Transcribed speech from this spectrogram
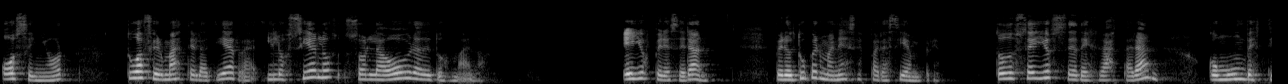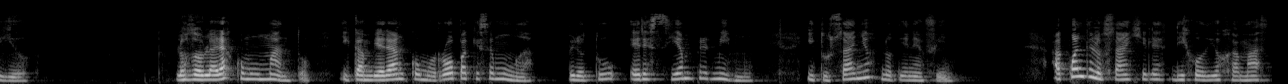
oh Señor, tú afirmaste la tierra y los cielos son la obra de tus manos. Ellos perecerán, pero tú permaneces para siempre. Todos ellos se desgastarán como un vestido. Los doblarás como un manto y cambiarán como ropa que se muda, pero tú eres siempre el mismo y tus años no tienen fin. ¿A cuál de los ángeles dijo Dios jamás,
